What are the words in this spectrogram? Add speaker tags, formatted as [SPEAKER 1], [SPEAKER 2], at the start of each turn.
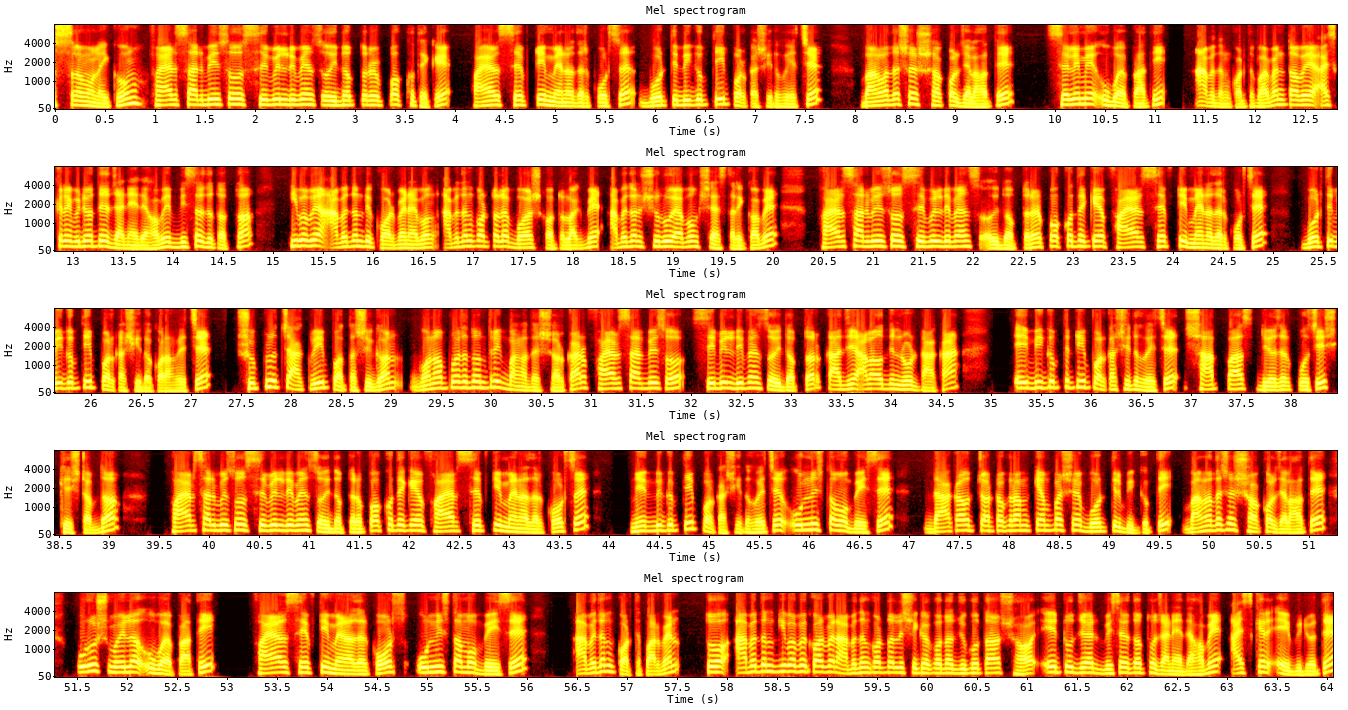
[SPEAKER 1] আসসালামু আলাইকুম। Fire service ও সিভিল ডিফেন্স অধিদপ্তরের পক্ষ থেকে ফায়ার সেফটি ম্যানেজার কোর্সে ভর্তি বিজ্ঞপ্তি প্রকাশিত হয়েছে। বাংলাদেশের সকল জেলা হতে ছেলেমেয়ে উভয় প্রার্থী আবেদন করতে পারবেন। তবে আজকের ভিডিওতে জানিয়ে দেওয়া হবে বিস্তারিত তথ্য। কীভাবে আবেদনটি করবেন এবং আবেদন করতে হলে বয়স কত লাগবে? আবেদন শুরু এবং শেষ তারিখ কবে? ফায়ার সার্ভিস ও সিভিল ডিফেন্স অধিদপ্তরের পক্ষ থেকে ফায়ার সেফটি ম্যানেজার কোর্সে ভর্তি বিজ্ঞপ্তি প্রকাশিত করা হয়েছে। সুপ্রিয় চাকরি প্রত্যাশীগণ, গণপ্রজাতন্ত্রিক বাংলাদেশ সরকার, ফায়ার সার্ভিস ও সিভিল ডিফেন্স অধিদপ্তর কাজী আলাউদ্দিন রোড, ঢাকা। এই বিজ্ঞপ্তিটি প্রকাশিত হয়েছে সাত পাঁচ দুই হাজার পঁচিশ খ্রিস্টাব্দ। ফায়ার সার্ভিস ও সিভিল ডিফেন্স অধিদপ্তরের পক্ষ থেকে ফায়ার সেফটি ম্যানেজার কোর্সে নিয়োগ বিজ্ঞপ্তি প্রকাশিত হয়েছে। উনিশতম বেসে ঢাকা ও চট্টগ্রাম ক্যাম্পাসে ভর্তির বিজ্ঞপ্তি। বাংলাদেশের সকল জেলা হতে পুরুষ, মহিলা, উভয় প্রার্থী ফায়ার সেফটি ম্যানেজার কোর্স উনিশতম বেসে আবেদন করতে পারবেন। তো আবেদন কীভাবে করবেন? আবেদন করতে হলে শিক্ষকতা যোগ্যতা সহ এ টু জেড বিস্তারিত তথ্য জানিয়ে দেওয়া হবে আজকের এই ভিডিওতে।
